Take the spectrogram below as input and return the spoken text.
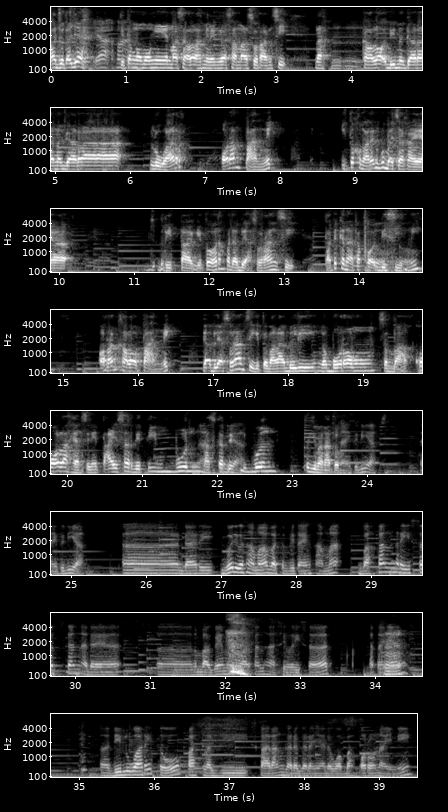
Lanjut aja. Ya, Kita ngomongin masalah milenial sama asuransi. Nah, Mm-mm. kalau di negara-negara luar orang panik itu kemarin gue baca kayak berita gitu orang pada beli asuransi tapi kenapa kok Betul, di betul. sini orang kalau panik nggak beli asuransi gitu malah beli ngeborong sembako lah hand sanitizer ditimbun Nah, masker ditimbun itu gimana tuh Nah itu dia. Nah itu dia. Eh dari gue juga sama baca berita yang sama. Bahkan research kan ada eh, lembaga yang mengeluarkan hasil riset. Katanya eh, di luar itu pas lagi sekarang gara-garanya ada wabah corona ini,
